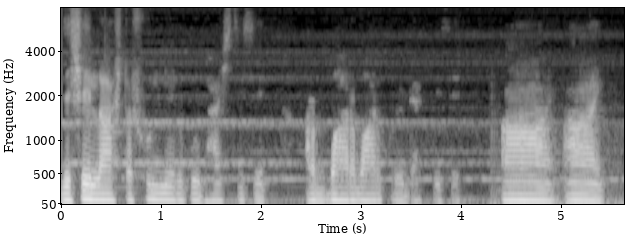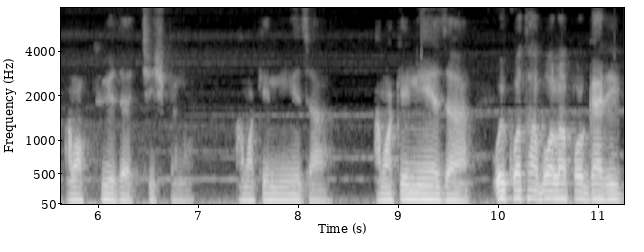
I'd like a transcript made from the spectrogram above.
যে সেই লাশটা শূন্যের উপর ভাসতেছে আর বারবার করে ডাকতেছে, আয় আয়, আমাকে থুয়ে যাচ্ছিস কেন? আমাকে নিয়ে যা, আমাকে নিয়ে যা। ওই কথা বলার পর গাড়ির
